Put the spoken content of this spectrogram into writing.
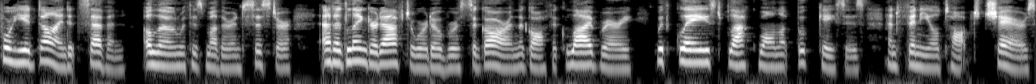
for he had dined at seven, alone with his mother and sister, and had lingered afterward over a cigar in the Gothic library, with glazed black walnut bookcases and finial topped chairs,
